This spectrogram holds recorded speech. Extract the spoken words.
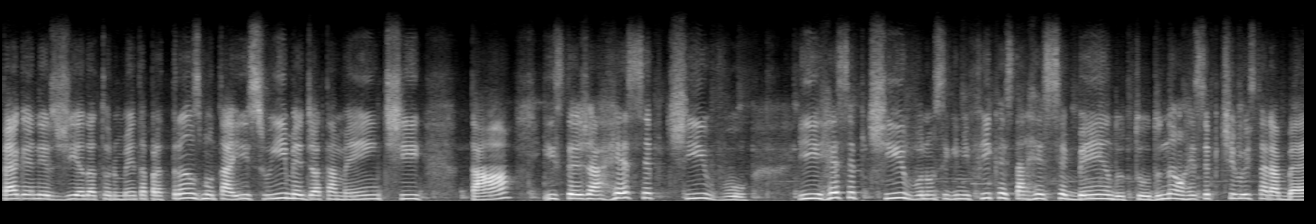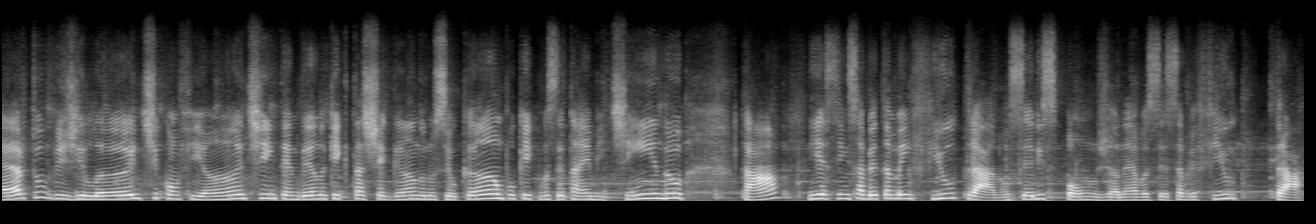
pega a energia da tormenta para transmutar isso imediatamente tá? E esteja receptivo. E receptivo não significa estar recebendo tudo, não. Receptivo é estar aberto, vigilante, confiante, entendendo o que está chegando no seu campo, o que, que você está emitindo, tá? E assim saber também filtrar, não ser esponja, né? Você saber filtrar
